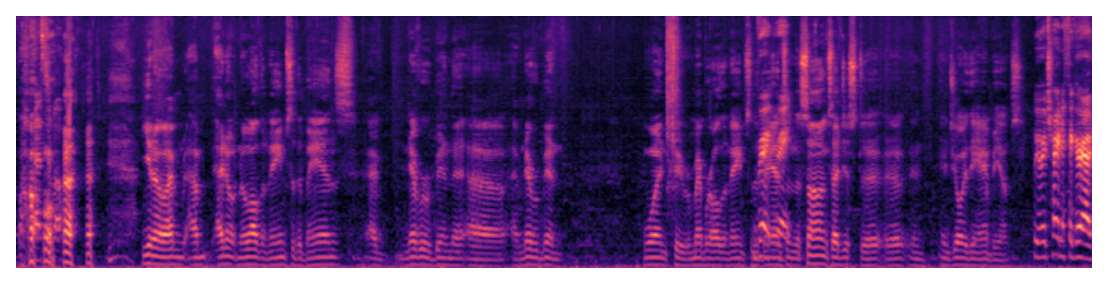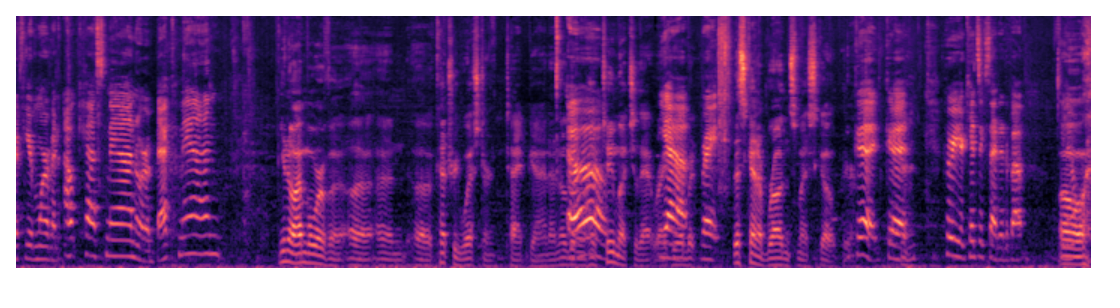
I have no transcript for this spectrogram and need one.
you know, I'm, I'm I don't know all the names of the bands. I've never been the uh, I've never been one to remember all the names of the Right, bands right. and the songs. I just uh, uh, enjoy the ambience. We were trying to figure out if you're more of an OutKast man or a Beck man. You know, I'm more of a, a, an- a country western type guy, and I know they don't have Oh. too much of that right yeah, here, but right. this kind of broadens my scope here. Good, good. Who are your kids excited about? You Oh,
